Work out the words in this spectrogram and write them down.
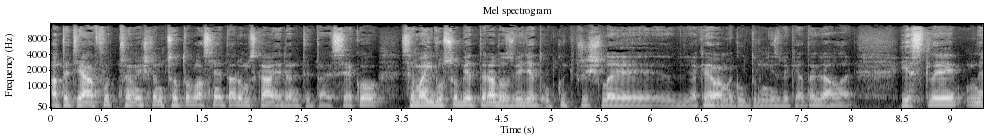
A teď já furt přemýšlím, co to vlastně je ta romská identita. Jestli jako se mají o sobě teda dozvědět, odkud přišli, jaké máme kulturní zvyky a tak dále. Jestli uh,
